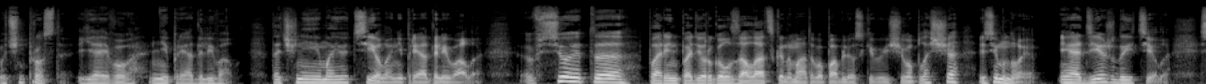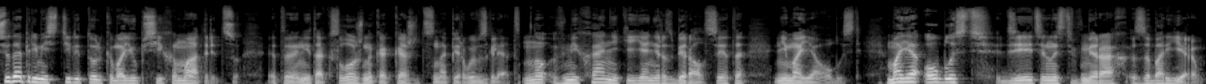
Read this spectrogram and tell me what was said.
Очень просто, я его не преодолевал. Точнее, мое тело не преодолевало. Все это, парень подергал за лацканом матово поблескивающего плаща, земное. И одежда, и тело. Сюда переместили только мою психоматрицу. Это не так сложно, как кажется на первый взгляд. Но в механике я не разбирался, это не моя область. Моя область – деятельность в мирах за барьером.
